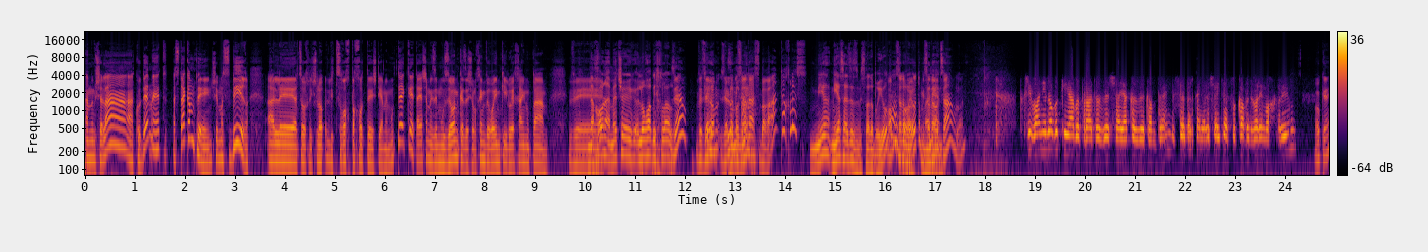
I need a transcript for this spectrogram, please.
הממשלה הקודמת עשתה קמפיין שמסביר על uh, הצורך לשלו, לצרוך פחות uh, שתייה ממותקת, היה שם איזה מוזיאון כזה שהולכים ורואים כאילו איך היינו פעם. ו... נכון, האמת שלא רע בכלל. זהו, וזה כן, לא, זה לא משרד ההסברה תכלס? מי, מי עשה את זה? זה משרד הבריאות? או משרד הבריאות או משרד האוצר? לא יודע. תקשיבו, אני לא בקיאה בפרט הזה שהיה כזה קמפיין, בסדר, כנראה שהייתי עסוקה בדברים אחרים. אוקיי.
